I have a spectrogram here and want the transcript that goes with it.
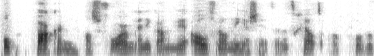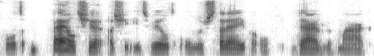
oppakken als vorm en ik kan hem weer overal neerzetten. Dat geldt ook voor bijvoorbeeld een pijltje als je iets wilt onderstrepen of duidelijk maken.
